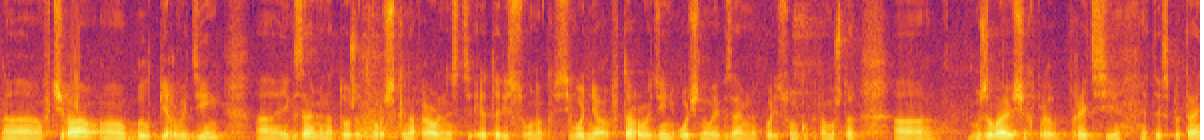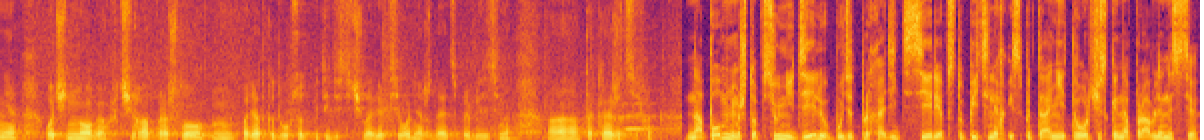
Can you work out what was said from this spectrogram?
А, вчера был первый день экзамена, тоже творческой направленности. Это рисунок. Сегодня второй день очного экзамена по рисунку, потому что э, желающих пройти это испытание очень много. Вчера прошло порядка 250 человек, сегодня ожидается приблизительно э, такая же цифра. Напомним, что всю неделю будет проходить серия вступительных испытаний творческой направленности.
